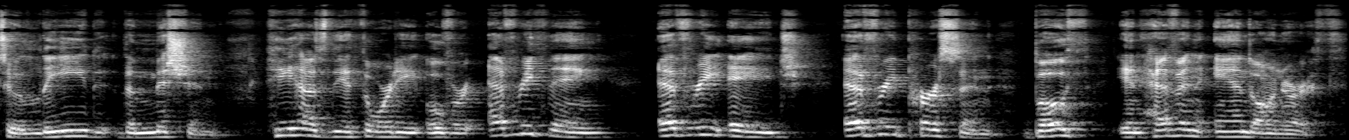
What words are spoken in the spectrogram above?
to lead the mission. He has the authority over everything, every age, every person, both in heaven and on earth.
